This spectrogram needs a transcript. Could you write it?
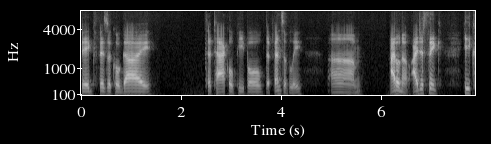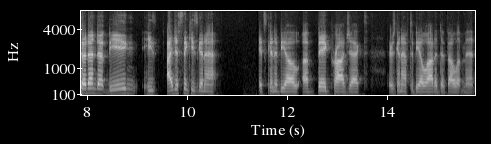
big physical guy to tackle people defensively. Um, I don't know. I just think he could end up being he's. I just think he's gonna. It's gonna be a a big project. There's gonna have to be a lot of development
